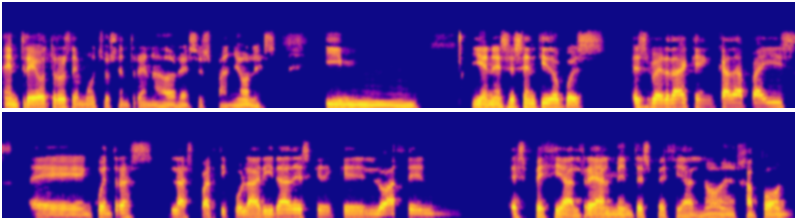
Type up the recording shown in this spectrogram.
entre otros de muchos entrenadores españoles. Y, y en ese sentido, pues es verdad que en cada país eh, encuentras las particularidades que, que, lo hacen especial, realmente especial, ¿no? En Japón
